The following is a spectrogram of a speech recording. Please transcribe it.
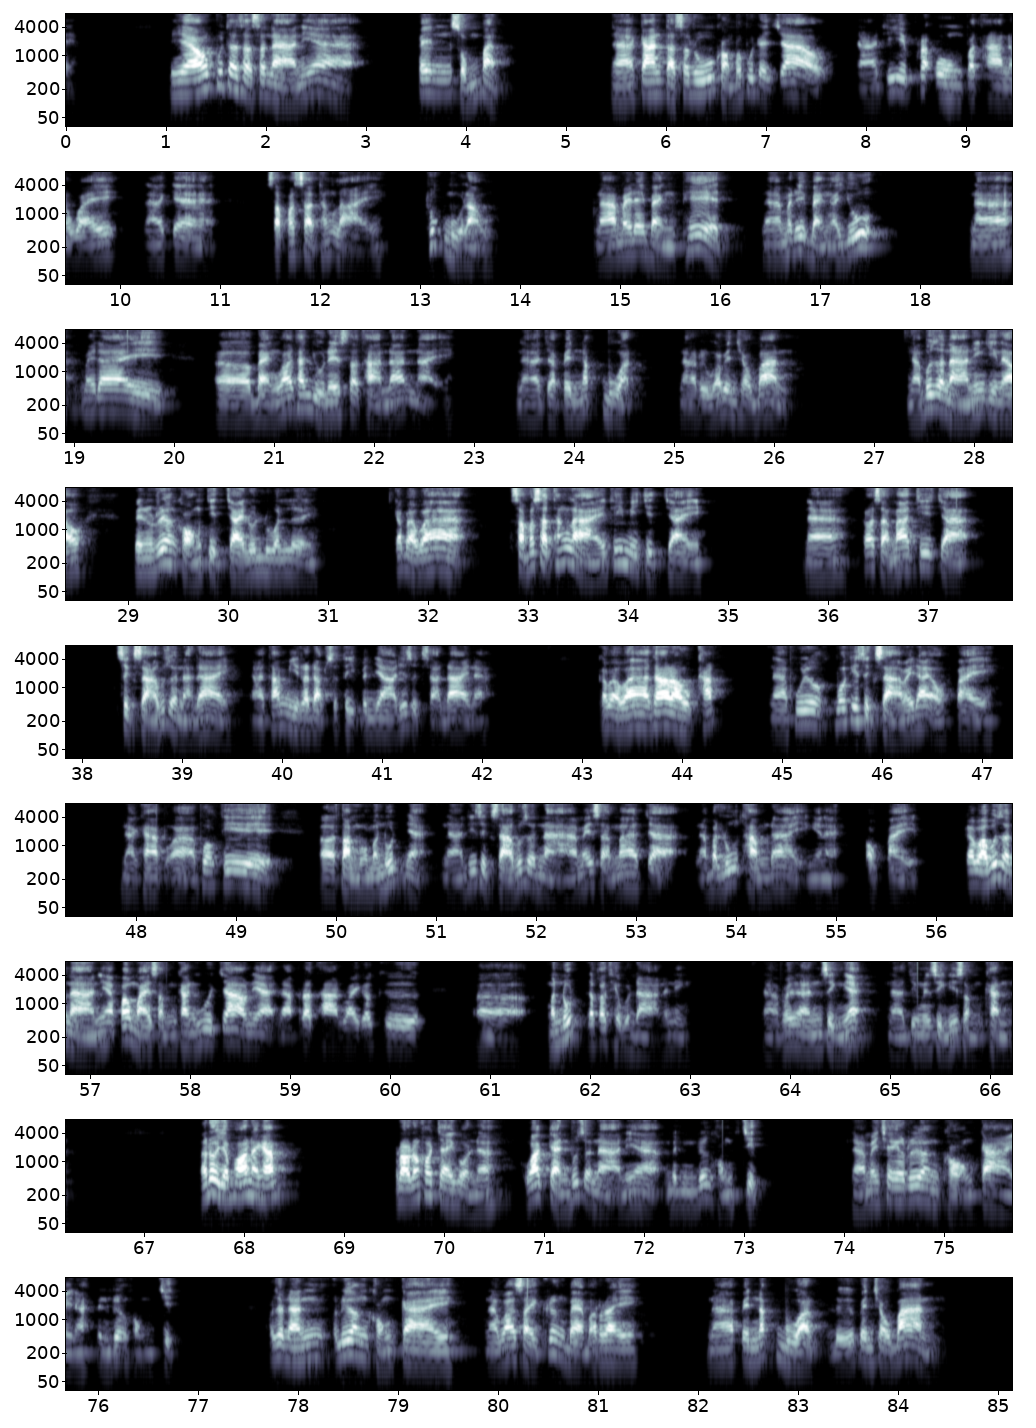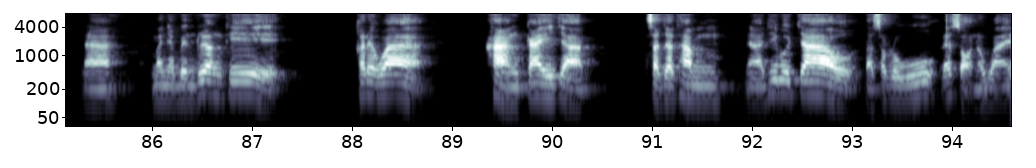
แล้วพุทธศาสนาเนี่ยเป็นสมบัตินะการตรัสรู้ของพระพุทธเจ้านะที่พระองค์ประทานเอาไว้นะแก่ สรรพสัตว์ทั้งหลายทุกหมู่เหล่านะไม่ได้แบ่งเพศนะไม่ได้แบ่งอายุนะไม่ได้แบ่งว่าท่านอยู่ในสถานะไหนนะจะเป็นนักบวชนะหรือว่าเป็นชาวบ้านนะพุทธศาสนานจริงๆแล้ว เป็นเรื่องของจิตใจล้วนๆเลย ก็แปลว่าสรรพสัตว์ทั้งหลายที่มีจิตใจนะก็สามารถที่จะศึกษาพุทธศาสนาได้ นะถ้ามีระดับสติปัญญาที่ศึกษาได้นะ ก็แปลว่าถ้าเราคัดนะผู้พวกที่ศึกษาไม่ได้ออกไปนะครับพวกที่ต่ำกว่ามนุษย์เนี่ยนะที่ศึกษาพุทธศาสนาไม่สามารถจะนะบรรลุธรรมได้อย่างเงี้ยนะออกไปก็ว่าพุทธศาสนาเนี่ยเป้าหมายสำคัญของพระเจ้าเนี่ยนะประทานไว้ก็คือมนุษย์แล้วก็เทวดานั่นเองนะเพราะฉะนั้นสิ่งนี้นะจึงเป็นสิ่งที่สำคัญ แล้วโดยเฉพาะนะครับ เราต้องเข้าใจก่อนนะว่าแก่นพุทธศาสนาเนี่ยเป็นเรื่องของจิตนะไม่ใช่เรื่องของกายนะเป็นเรื่องของจิต เพราะฉะนั้นเรื่องของกายนะว่าใส่เครื่องแบบอะไรนะเป็นนักบวชหรือเป็นชาวบ้านนะมันยังเป็นเรื่องที่เขาเรียกว่าห่างไกลจากสัจธรรมนะที่พระเจ้าตรัสรู้และสอนเอาไว้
